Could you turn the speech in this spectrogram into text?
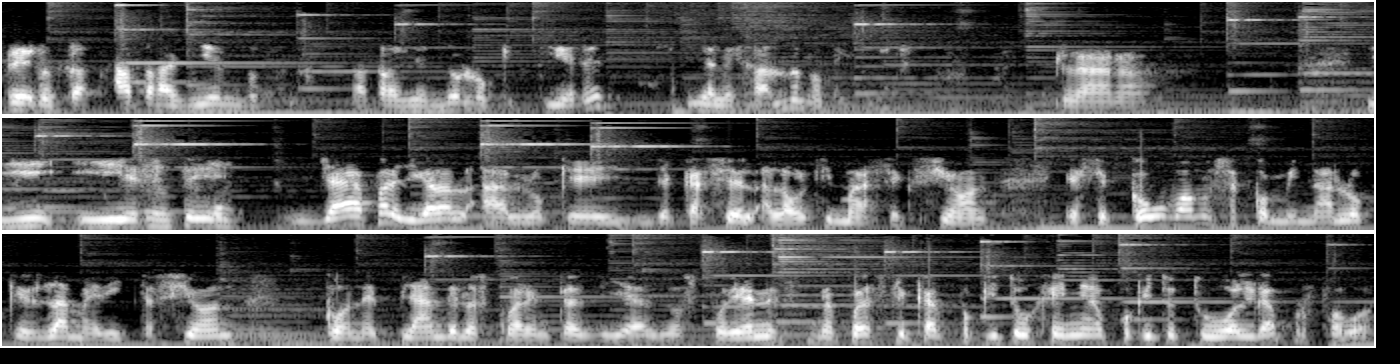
pero estás atrayendo, atrayendo lo que quieres y alejando lo que quieres. Claro. Y, y este, ya para llegar a, lo que, ya casi a la última sección, este, ¿cómo vamos a combinar lo que es la meditación con el plan de los 40 días? ¿Nos podrían, ¿Me puedes explicar un poquito, Eugenia, un poquito tú, Olga, por favor?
